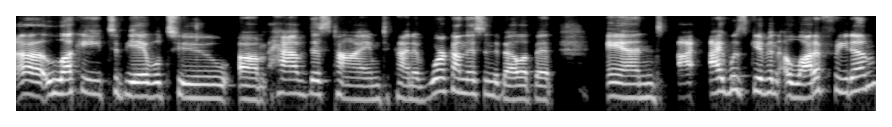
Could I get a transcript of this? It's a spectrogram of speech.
uh lucky to be able to um have this time to kind of work on this and develop it and i i was given a lot of freedom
